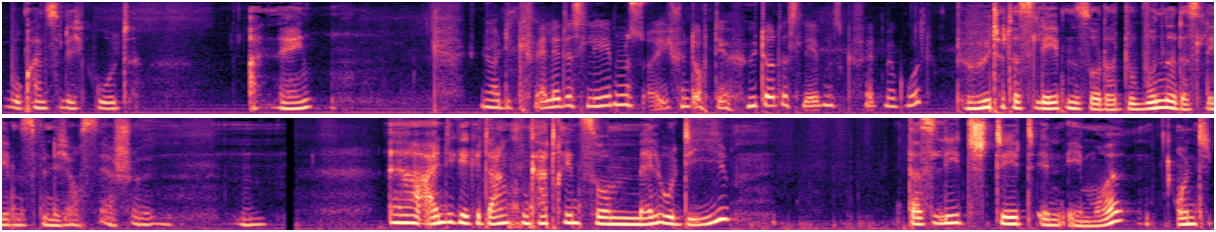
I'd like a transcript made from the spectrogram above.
Wo kannst du dich gut anhängen? Ja, die Quelle des Lebens. Ich finde auch der Hüter des Lebens gefällt mir gut. Behüter des Lebens oder du Wunder des Lebens finde ich auch sehr schön. Hm. Ja, einige Gedanken, Katrin, zur Melodie. Das Lied steht in E-Moll und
